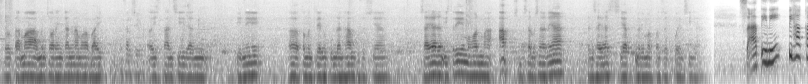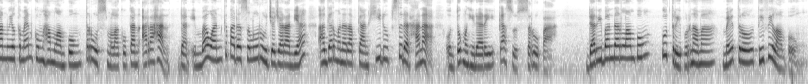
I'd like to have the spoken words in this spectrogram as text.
terutama mencorengkan nama baik instansi, eh, instansi dan ini uh, Kementerian Hukum dan HAM khususnya saya dan istri mohon maaf sebesar-besarnya dan saya siap menerima konsekuensinya. Saat ini, pihak Kanwil Kemenkumham Lampung terus melakukan arahan dan imbauan kepada seluruh jajarannya agar menerapkan hidup sederhana untuk menghindari kasus serupa. Dari Bandar Lampung, Putri Purnama, Metro TV Lampung.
